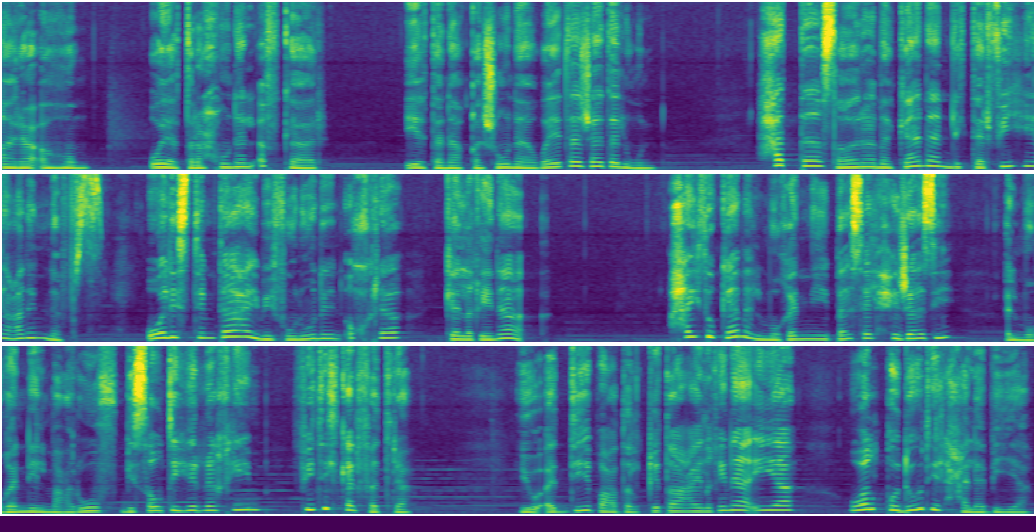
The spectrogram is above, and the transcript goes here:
آراءهم ويطرحون الأفكار يتناقشون ويتجادلون حتى صار مكانا للترفيه عن النفس والاستمتاع بفنون أخرى كالغناء. حيث كان المغني باسل حجازي المغني المعروف بصوته الرخيم في تلك الفترة يؤدي بعض القطع الغنائية والقدود الحلبية.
